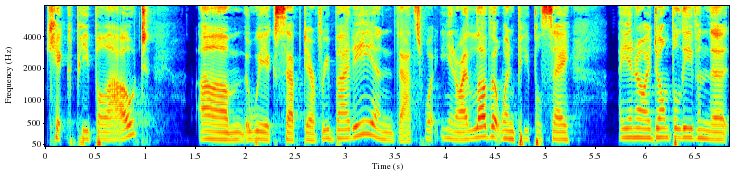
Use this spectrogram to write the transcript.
kick people out um, we accept everybody, and that's what you know. I love it when people say, you know, I don't believe in the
